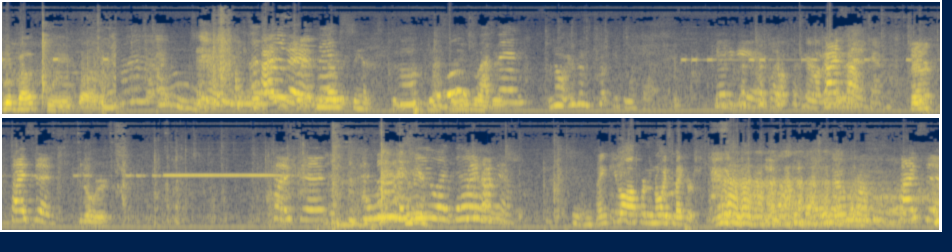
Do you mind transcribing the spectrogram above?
You're both cute, though. Tyson. No sense to just weapon. No, you're gonna trip people with that. Do it again. Here, let me get it Tyson. Tanner, Tyson. get over here. Tyson. I want see what Put it on does. him. Thank you all for the noisemakers. Tyson.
